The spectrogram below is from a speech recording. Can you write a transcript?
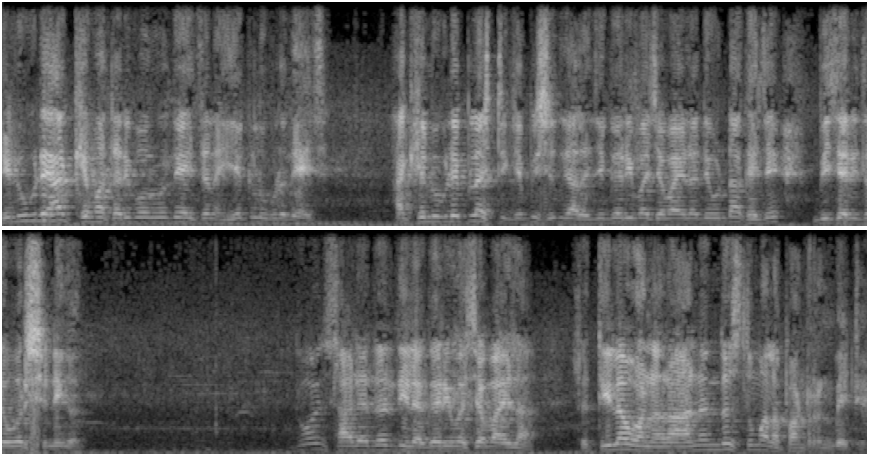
ते लुगडे अख्खे म्हातारी बरोबर द्यायचं नाही एक लुगडं द्यायचं. अख्खे लुगडे प्लास्टिकच्या पिशीत घालायचे गरीबाच्या बाईला देऊन टाकायचे बिचारीचं वर्ष निघत दोन साड्या जर दिल्या गरीबाच्या बाईला तर तिला होणारा आनंदच तुम्हाला पांढरंग भेटेल.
